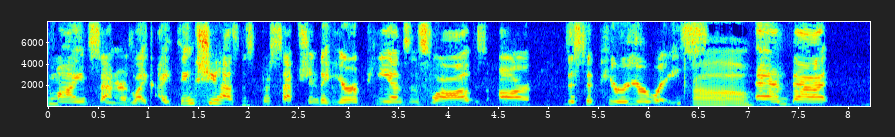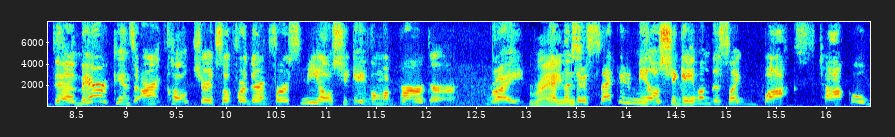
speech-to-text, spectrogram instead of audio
mind centered. Like I think she has this perception that Europeans and Slavs are the superior race, oh and that the Americans aren't cultured. So for their first meal, she gave them a burger. Right? Right. And then their second meal, she gave them this like box taco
